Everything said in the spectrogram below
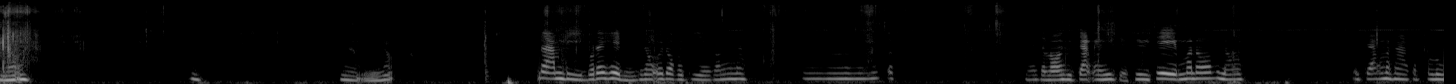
พี่น้องงามนี้เนาะดามดีบ่ได้เห็นพี่น้องเอ้ดอกกระเจียวกันนี่นะอืมแม่แต่น้อยคือจักอันนี้เดี๋ยวชื่อเชมมาดอพี่น้องเอาจักมาหากับปลู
